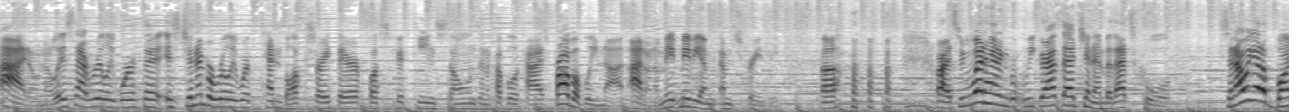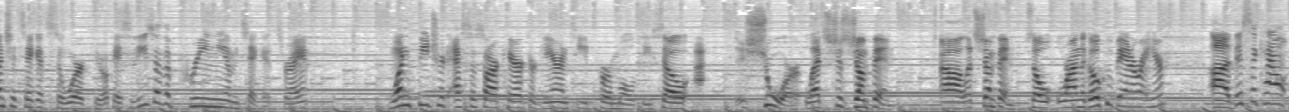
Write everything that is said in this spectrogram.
I don't know. Is that really worth it? Is Janemba really worth 10 bucks right there, plus 15 stones and a couple of Kais? Probably not. I don't know. Maybe, maybe I'm, I'm just crazy. Uh, Alright, so we went ahead and we grabbed that Janemba. That's cool. So now we got a bunch of tickets to work through. Okay, so these are the premium tickets, right? One featured SSR character guaranteed per multi. So, uh, sure, let's just jump in. Uh, let's jump in. So, we're on the Goku banner right here. Uh, this account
